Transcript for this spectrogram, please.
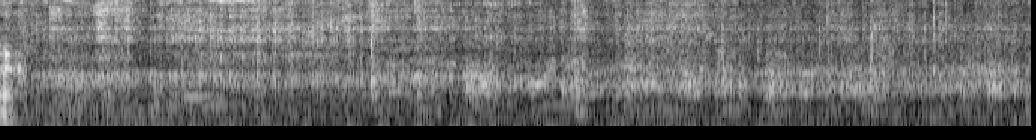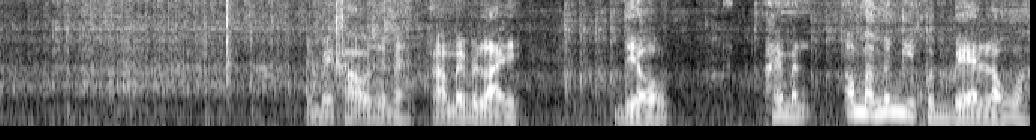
อะยังไม่เข้าใช่ไหมอ่าไม่เป็นไร เดี๋ยวให้มัน เอ้ามันไม่มีคนแบนเราวะ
